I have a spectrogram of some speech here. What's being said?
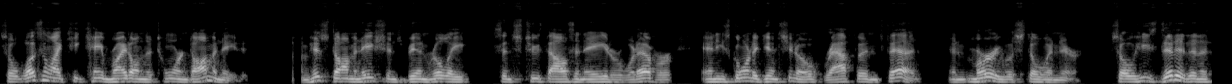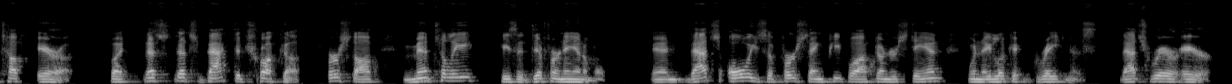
So it wasn't like he came right on the tour and dominated. Um, his domination's been really since 2008 or whatever, and he's going against you know Rafa and Fed, and Murray was still in there. So he's did it in a tough era. But let's let's back the truck up. First off, mentally, he's a different animal. And that's always the first thing people have to understand when they look at greatness. That's rare air.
